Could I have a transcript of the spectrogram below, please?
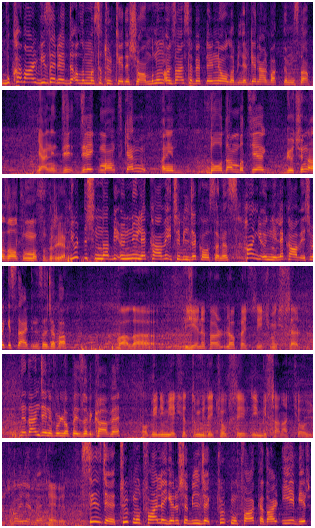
bu kadar vize reddi alınması Türkiye'de şu an. Bunun özel sebepleri ne olabilir genel baktığımızda? Yani di- direkt mantıken hani doğudan batıya göçün azaltılmasıdır yani. Yurt dışında bir ünlüyle kahve içebilecek olsanız hangi ünlüyle kahve içmek isterdiniz acaba? Valla Jennifer Lopez'i içmek isterdim. Neden Jennifer Lopez'le bir kahve? O benim yaşıttım bir de çok sevdiğim bir sanatçı o yüzden. Öyle mi? Evet. Sizce Türk mutfağıyla yarışabilecek Türk mutfağı kadar iyi bir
